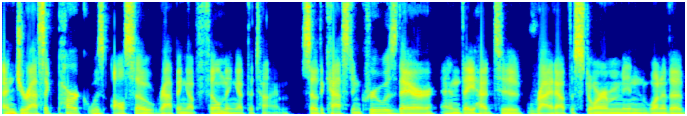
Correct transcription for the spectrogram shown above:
And Jurassic Park was also wrapping up filming at the time. So the cast and crew was there and they had to ride out the storm in one of the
